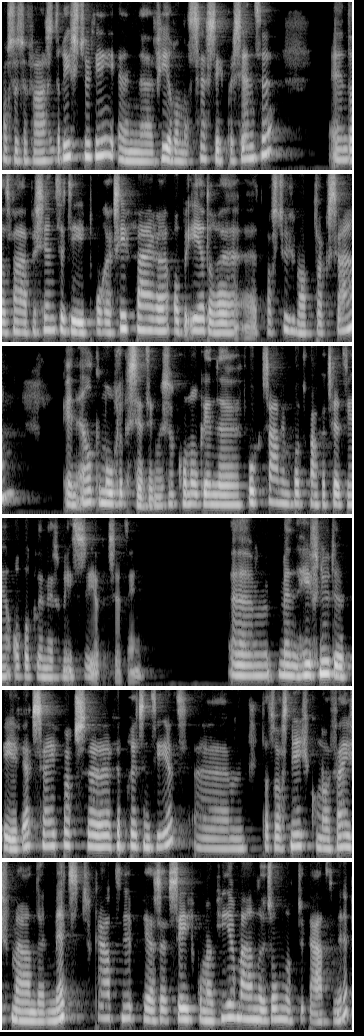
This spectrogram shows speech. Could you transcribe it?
was dus een fase 3-studie en uh, 460 patiënten. En dat waren patiënten die progressief waren op eerdere uh, trastuzumab taxaan in elke mogelijke setting. Dus dat kon ook in de vroege stadium borstkankersetting of ook in de setting. Um, men heeft nu de PFS-cijfers uh, gepresenteerd. Um, dat was 9,5 maanden met tucatinib versus 7,4 maanden zonder tucatinib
